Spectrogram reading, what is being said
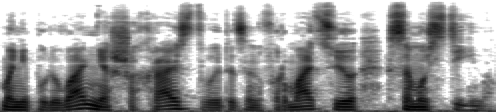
маніпулювання, шахрайство і дезінформацію самостійно.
